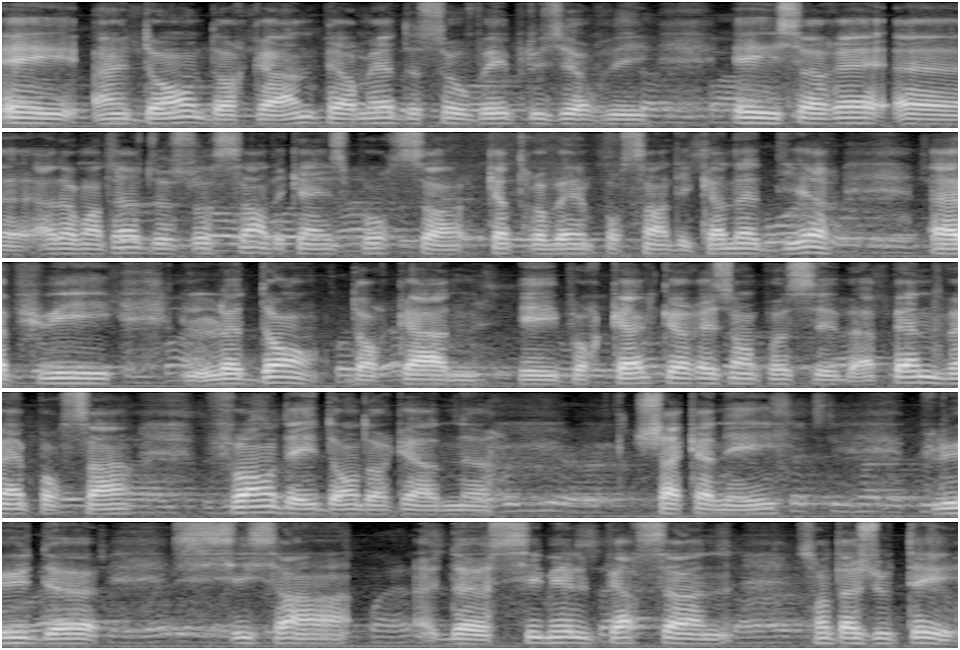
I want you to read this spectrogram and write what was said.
Et un don d'organes permet de sauver plusieurs vies. Et il serait euh, à l'avantage de 75 80% des Canadiens appuient le don d'organes. Et pour quelques raisons possibles, à peine 20% font des dons d'organes chaque année. Plus de 600 de 6 000 personnes sont ajoutées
